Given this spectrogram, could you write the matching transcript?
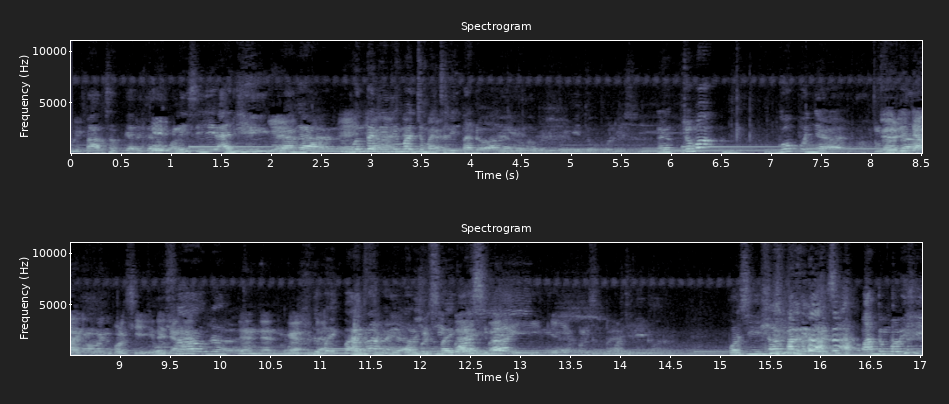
gue. Bangsat gara-gara polisi anjing. Iya. Ya enggak. Eh, ini mah cuma cerita doang boleh begitu polisi. Eh, Cuma gue punya Enggak udah jangan ngomongin polisi, udah usah, jangan. udah. Dan dan enggak. Polisi enggak. ya, Polisi Polisi itu baik-baik. polisi baik. Iya, polisi baik. Polisi tidur. polisi patung polisi patung polisi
